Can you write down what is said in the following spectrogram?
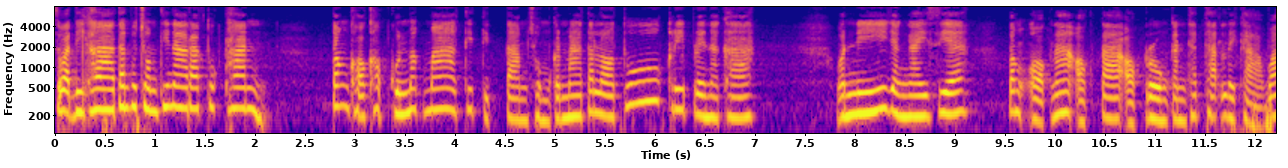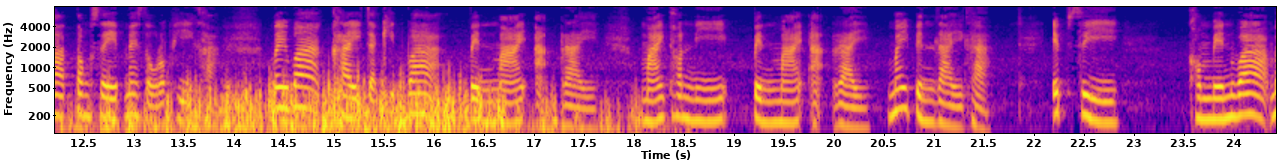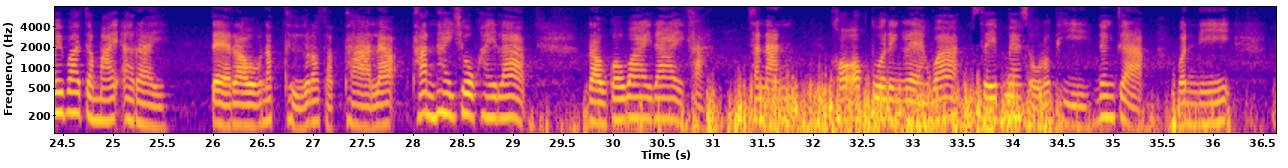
สวัสดีค่ะท่านผู้ชมที่น่ารักทุกท่าน ต้องขอขอบคุณมาก ๆ ที่ติดตามชมกันมาตลอดทุกคลิปเลยนะคะ วันนี้ยังไงเสียต้องออกหน้าออกตาออกโรงกันชัด ๆ เลยค่ะ ว่าต้องเซฟแม่โสระพีค่ะ ไม่ว่าใครจะคิดว่าเป็นไม้อะไร ไม้ท่อนนี้เป็นไม้อะไร ไม่เป็นไรค่ะ FC คอมเมนต์ว่าไม่ว่าจะไม้อะไร แต่เรานับถือเราศรัทธาแล้วท่านให้โชคให้ลาบ เราก็ไหว้ได้ค่ะ ฉะนั้นขอออกตัวแรงๆว่าเซฟแม่โสระพี เนื่องจากวันนี้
